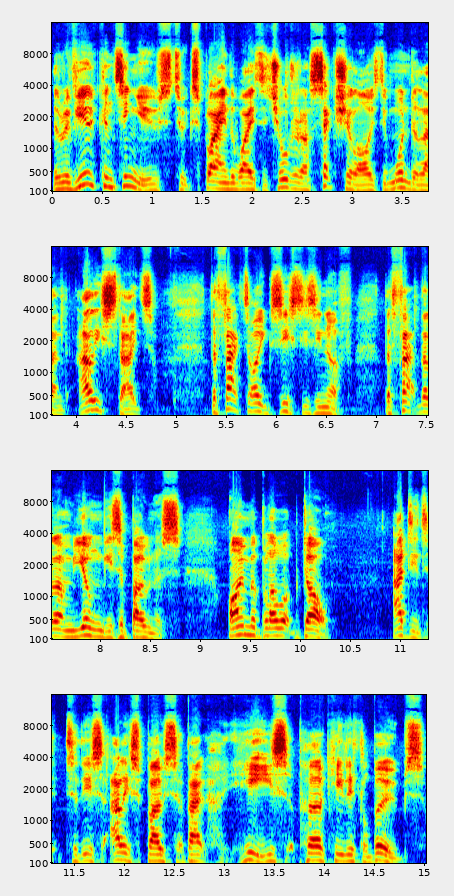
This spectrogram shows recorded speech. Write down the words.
The review continues to explain the ways the children are sexualised in Wonderland. Alice states, The fact I exist is enough. The fact that I'm young is a bonus. I'm a blow up doll. Added to this, Alice boasts about his perky little boobs.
